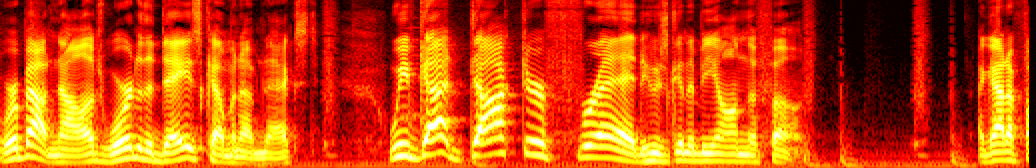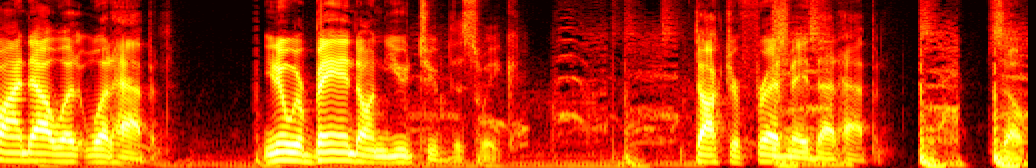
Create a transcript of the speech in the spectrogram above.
We're about knowledge. Word of the day is coming up next. We've got Dr. Fred who's going to be on the phone. I got to find out what, what happened. You know, we're banned on YouTube this week. Dr. Fred made that happen. So,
